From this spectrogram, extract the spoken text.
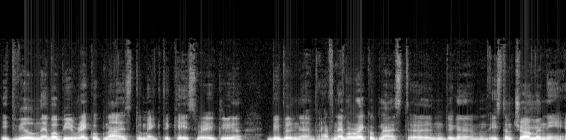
It will never be recognized, to make the case very clear. We will ne- have never recognized uh, the, um, Eastern Germany.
